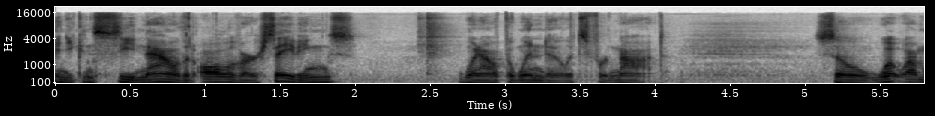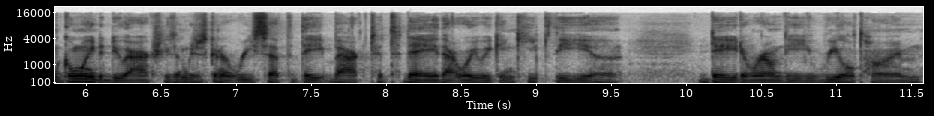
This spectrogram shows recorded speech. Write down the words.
And you can see now that all of our savings went out the window. It's for naught. So what I'm going to do actually is I'm just going to reset the date back to today. That way we can keep the uh, date around the real time.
